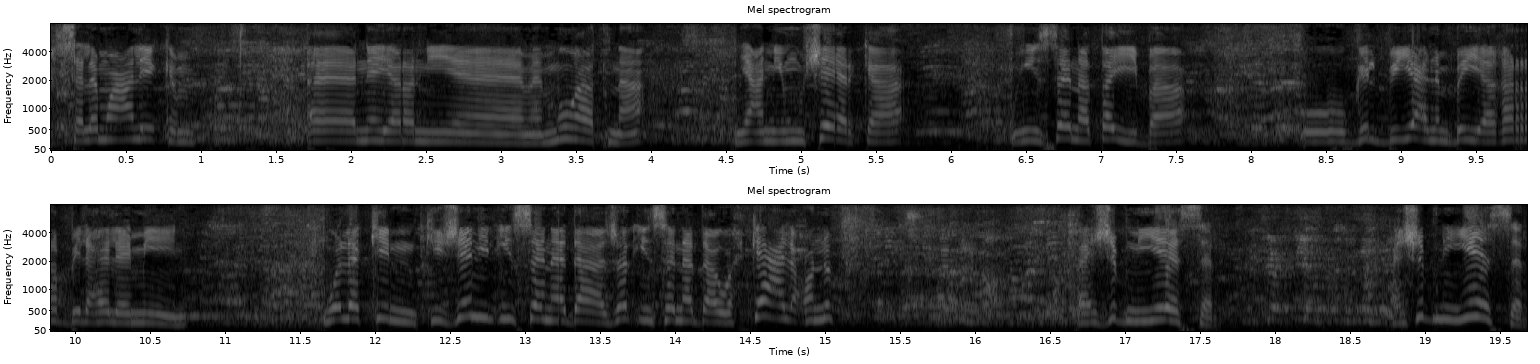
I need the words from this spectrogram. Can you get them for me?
السلام عليكم. أنا يا راني آه، مواطنة يعني مشاركة وإنسانة طيبة وقلبي يعلم بيا غير رب العالمين. ولكن كي جاني الإنسان هذا جا الإنسان هذا وحكى على العنف عجبني ياسر. عجبني ياسر.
